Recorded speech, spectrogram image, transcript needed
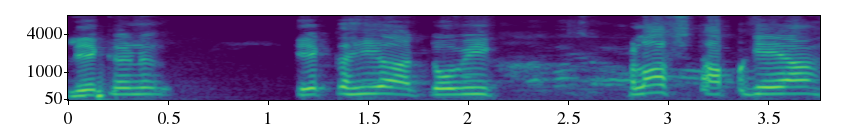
ਲੇਕਿਨ 1000 ਤੋਂ ਵੀ ਪਲੱਸ ਟੱਪ ਗਿਆ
